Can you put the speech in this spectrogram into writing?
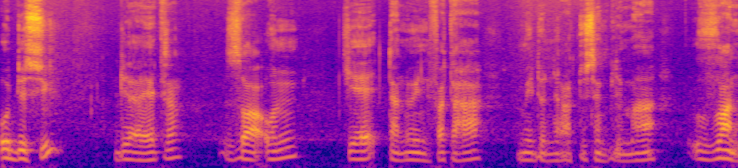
au-dessus de la lettre Za'un qui est tanwin fataha me donnera tout simplement Zan.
